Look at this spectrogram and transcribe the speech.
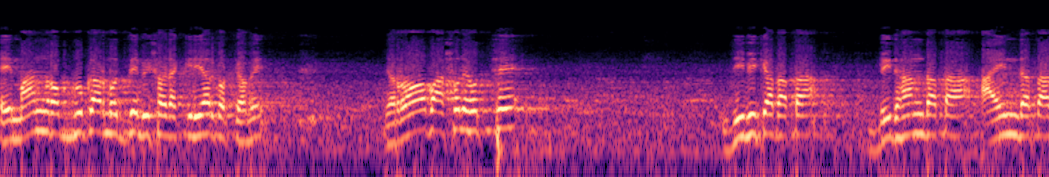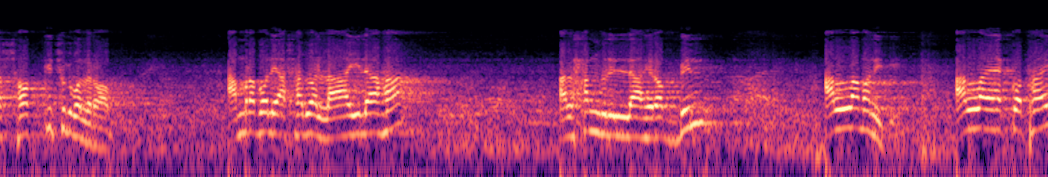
এই মান রব্বুকার মধ্যে বিষয়টা ক্লিয়ার করতে হবে। রব আসলে হচ্ছে জীবিকা দাতা বিধানদাতা, আইনদাতা, সবকিছুকে বলে রব। আমরা বলি আসাদু আল্লাহ আলহামদুলিল্লাহ রব্বিল আল্লাহ মানে আল্লাহ এক কথায়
